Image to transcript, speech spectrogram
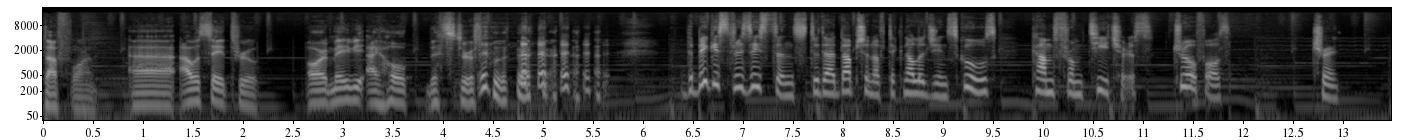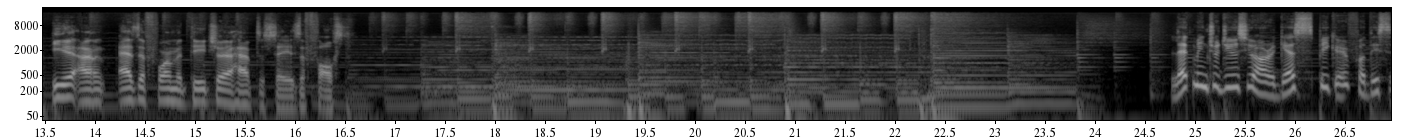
tough one. Uh, I would say true. Or maybe I hope that's true. the biggest resistance to the adoption of technology in schools comes from teachers. True or false? True. Here, um, as a former teacher, I have to say it's a false. Let me introduce you our guest speaker for this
